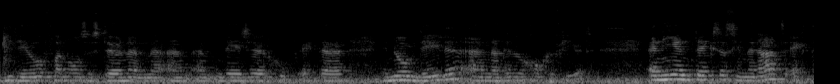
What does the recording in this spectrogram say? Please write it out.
die deel van onze steun aan, deze groep echt enorm delen. En dat hebben we gewoon. En hier in Texas inderdaad, echt,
